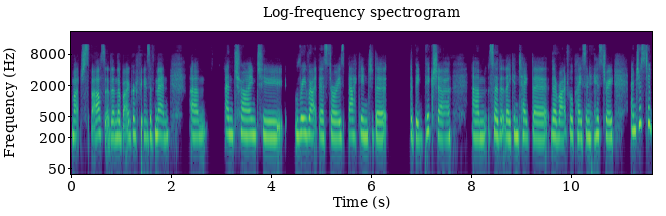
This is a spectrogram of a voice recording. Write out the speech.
much sparser than the biographies of men, um, and trying to rewrite their stories back into the the big picture, um, so that they can take their their rightful place in history, and just to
